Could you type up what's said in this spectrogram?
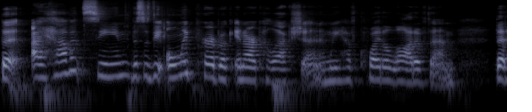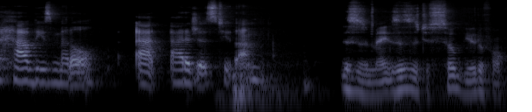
But I haven't seen this is the only prayer book in our collection, and we have quite a lot of them that have these metal ad- adages to them. This is amazing. This is just so beautiful.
